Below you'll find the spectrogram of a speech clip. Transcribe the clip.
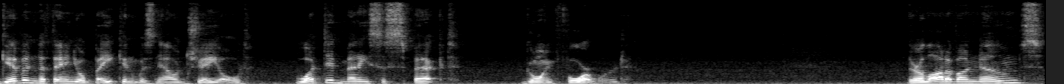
Given Nathaniel Bacon was now jailed what did many suspect going forward? There are a lot of unknowns,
